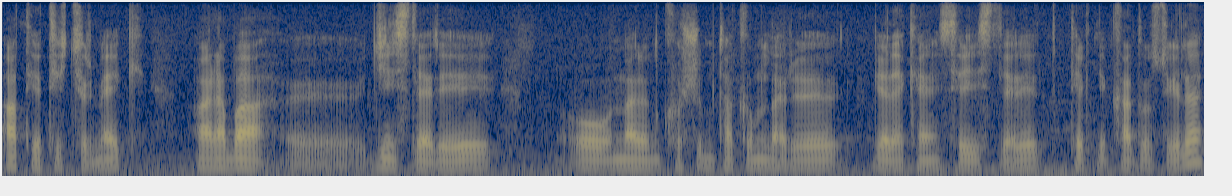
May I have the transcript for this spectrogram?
at yetiştirmek, araba e, cinsleri, onların koşum takımları, gereken seyisleri, teknik kadrosuyla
